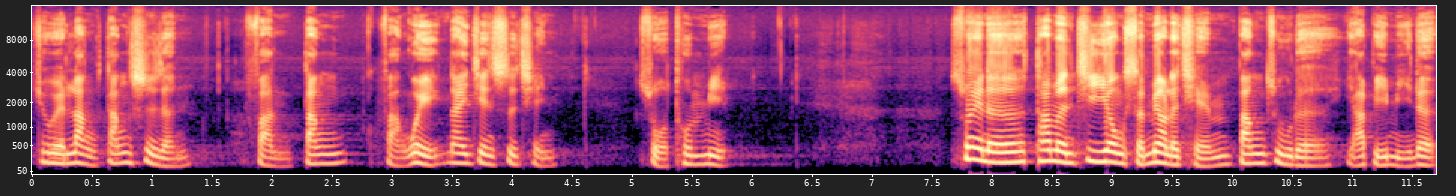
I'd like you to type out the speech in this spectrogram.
就会让当事人反当。反为那一件事情所吞灭，所以呢，他们既用神庙的钱帮助了亚比米勒，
